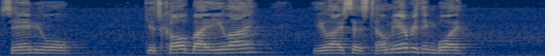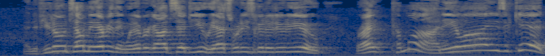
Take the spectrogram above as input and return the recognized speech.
Samuel gets called by Eli. Eli says, Tell me everything, boy. And if you don't tell me everything, whatever God said to you, that's what he's going to do to you. Right? Come on, Eli, he's a kid.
